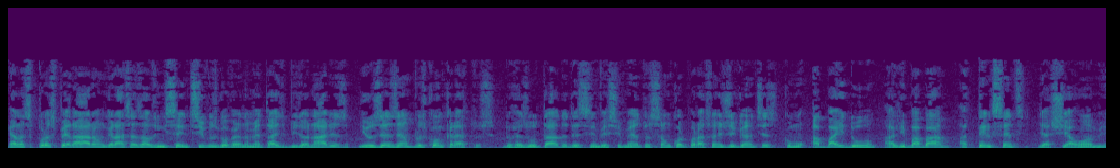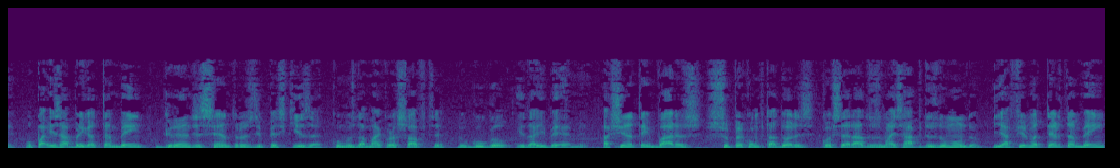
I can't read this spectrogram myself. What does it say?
Elas prosperaram graças aos incentivos governamentais bilionários e os exemplos concretos do resultado desses investimentos são corporações gigantes como a Baidu, a Alibaba, a Tencent e a Xiaomi. O país abriga também grandes centros de pesquisa, como os da Microsoft, do Google e da IBM. A China tem vários supercomputadores considerados os mais rápidos do mundo e afirma ter também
